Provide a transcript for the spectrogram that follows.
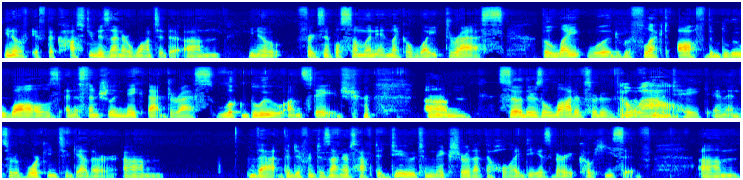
you know if, if the costume designer wanted um, you know for example someone in like a white dress the light would reflect off the blue walls and essentially make that dress look blue on stage um, so there's a lot of sort of, oh, of wow. give and take and, and sort of working together um, that the different designers have to do to make sure that the whole idea is very cohesive. Um,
